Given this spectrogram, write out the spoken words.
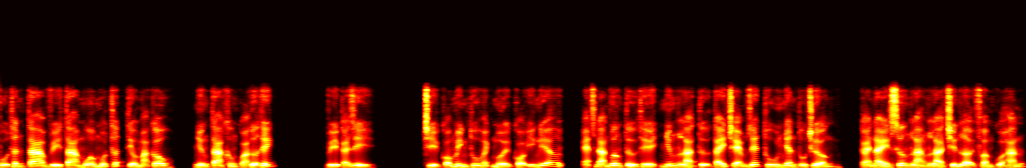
phụ thân ta vì ta mua một thất tiểu mã câu nhưng ta không quá ưa thích vì cái gì chỉ có mình thu hoạch mới có ý nghĩa s đạn vương tử thế nhưng là tự tay chém giết thú nhân thủ trưởng cái này xương lang là chiến lợi phẩm của hắn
